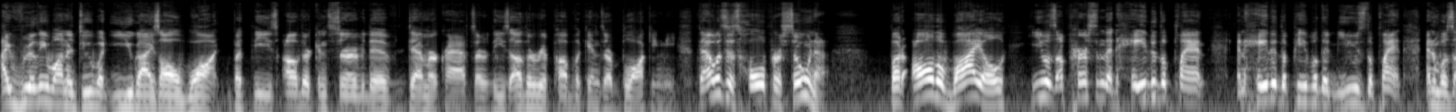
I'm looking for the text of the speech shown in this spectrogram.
I really want to do what you guys all want, but these other conservative Democrats or these other Republicans are blocking me. That was his whole persona. But all the while, he was a person that hated the plant and hated the people that used the plant and was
